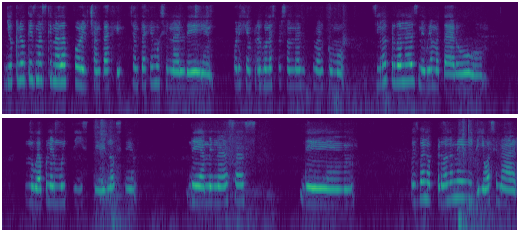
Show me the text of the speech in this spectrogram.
Yo creo que es más que nada por el chantaje, chantaje emocional de, por ejemplo, algunas personas van como, si no me perdonas me voy a matar o me voy a poner muy triste, no sé, de amenazas, de, pues bueno, perdóname y te llevo a cenar.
